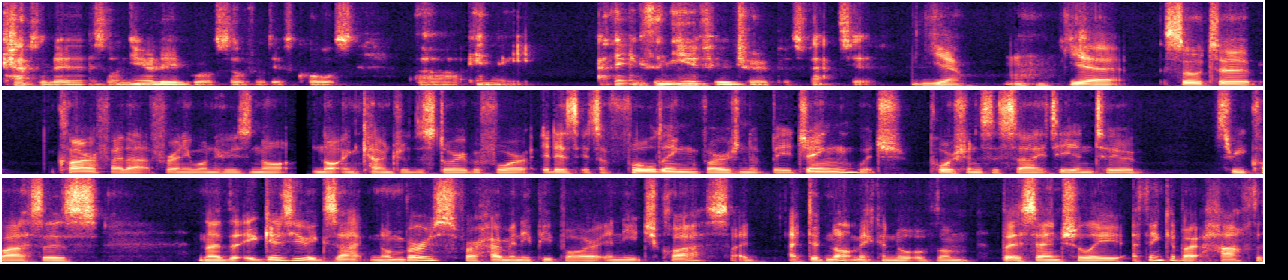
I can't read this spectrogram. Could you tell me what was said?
capitalist or neoliberal social discourse uh, in a, I think it's a near future perspective. yeah, hmm yeah. So to clarify that for anyone who's not not encountered the story before, it is it's a folding version of Beijing, which portions society into three classes. Now that it gives you exact numbers for how many people are in each class. I I did not make a note of them, but essentially I think about half the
